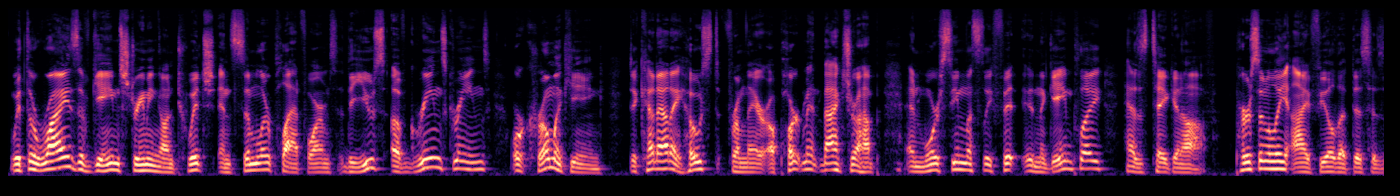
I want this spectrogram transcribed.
With the rise of game streaming on Twitch and similar platforms, the use of green screens or chroma keying to cut out a host from their apartment backdrop and more seamlessly fit in the gameplay has taken off. Personally, I feel that this is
